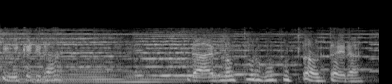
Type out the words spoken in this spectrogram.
చీకటిరా. దారిలో పురుగు పుట్ల ఉంటాయిరా.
